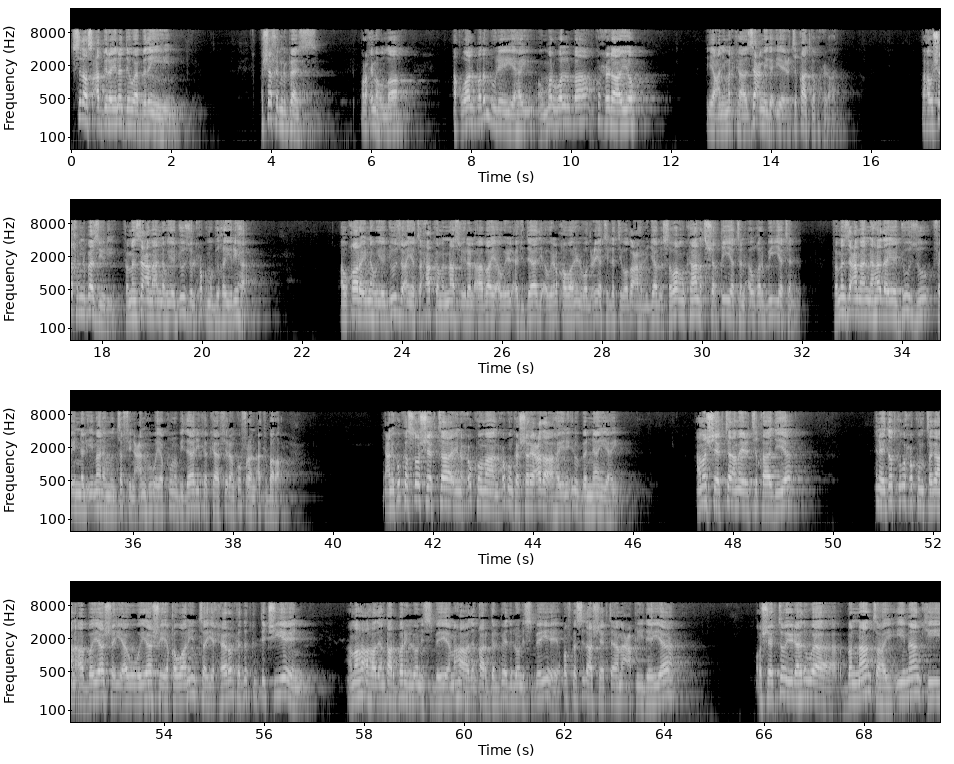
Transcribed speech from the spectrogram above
sidaas cabbirayna dee waa badan yihiin. Sheekh ibnu baas raximahullah aqwaal badan buu leeyahay oo mar walba ku xidhaayo yacni markaa zacmiga iyo ictiqaadka ku xidhaayo. Waxa uu sheekh ibnu baas yidhi faman zacama annahu yajuusu alxukmu bigayriha aw qaala inahu yajuusu an yataxakama annaasu ila alaaba'i aw ila alajdaadi aw ila alqawaaniin alwadciyati alatii wadacaha alrijaalu sawaءun kanat sharqiyatan aw garbiyatan faman zacma ana hada yajuuzu faina aliimaana muntafin canhu wayakunu bidalika kaafiran kufran akbara yacnii ku kastoo sheegtaa in xukumaan xukunka shareecada ahayni inuu bannaan yahay ama sheegta ama ictiqaadiya inay dadku u xukum tagaan aabbayaasha iyo awowayaasha iyo qawaaniinta iyo xeerarka dadku dejiyeen ama ha ahaadeen qaar bari loo nisbeeyey ama ha ahaadeen qaar galbeed loo nisbeeye qofka sidaa sheegta ama caqiideeyaa oo sheegta oo yidhaahdo waa bannaan tahay iimaankii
